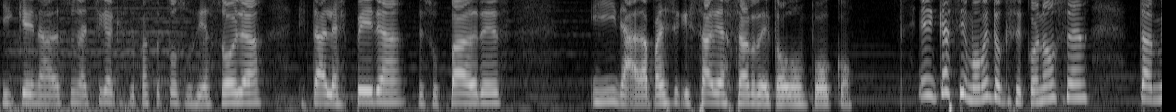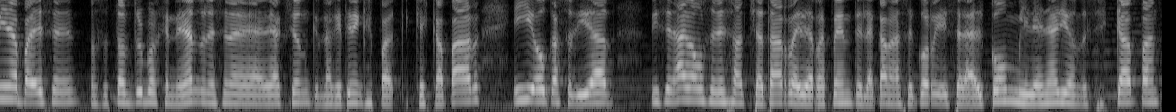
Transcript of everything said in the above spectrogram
y que nada, es una chica que se pasa todos sus días sola está a la espera de sus padres y nada, parece que sabe hacer de todo un poco. En casi el momento que se conocen, también aparecen los Stormtroopers generando una escena de, acción en la que tienen que, escapar y o oh, casualidad dicen, ay vamos en esa chatarra y de repente la cámara se corre y es el halcón milenario donde se escapan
